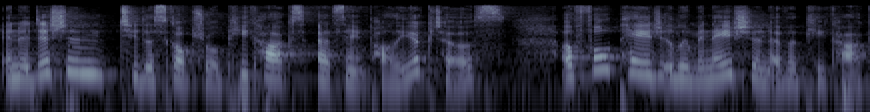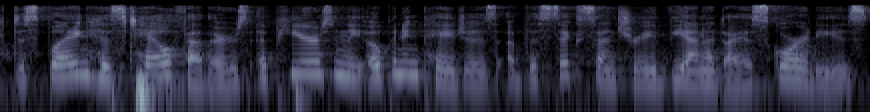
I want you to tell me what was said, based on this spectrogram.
In addition to the sculptural peacocks at St. Polyeuctos, a full-page illumination of a peacock displaying his tail feathers appears in the opening pages of the 6th century Vienna Dioscorides,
